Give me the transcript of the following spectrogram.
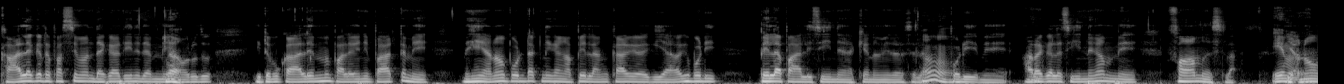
කාලෙකට පස්සෙමන් දැකතින දැම් මේ අවුරුදු හිටපු කාලෙම පලවෙනි පාට්ට මේ මෙහ යනෝ පොඩ්ඩක් නිකන් අපේ ලංකාවය ගියාවගේ පොඩි පෙල පාලිසිීනයක් කියන මේ දසල පොඩි මේ අරගල සීනකම් මේ ෆාමස්ලා ඒ යනෝ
